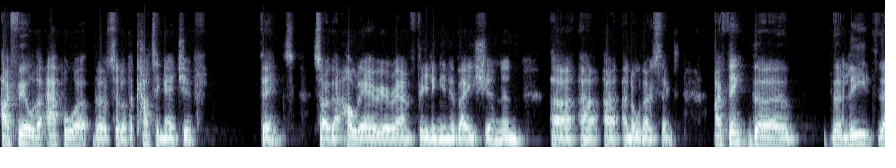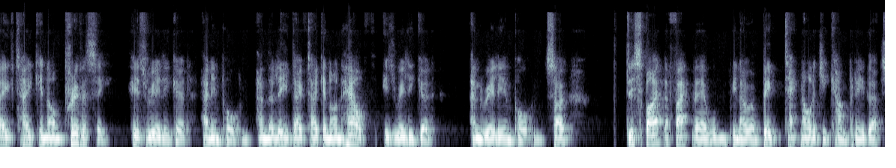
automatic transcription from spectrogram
I feel that Apple are the sort of the cutting edge of things. So that whole area around feeling innovation and uh, uh, uh, and all those things. I think the the lead they've taken on privacy is really good and important, and the lead they've taken on health is really good and really important. So despite the fact they're you know a big technology company that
